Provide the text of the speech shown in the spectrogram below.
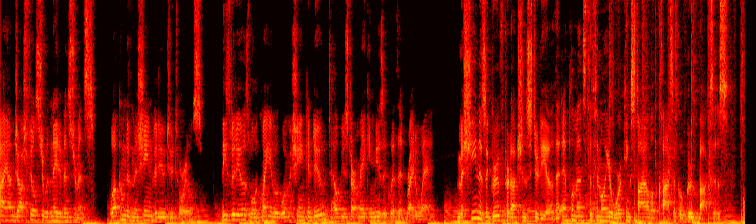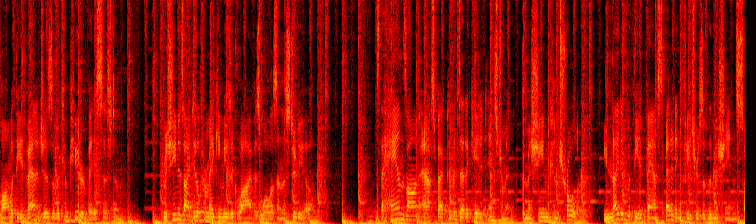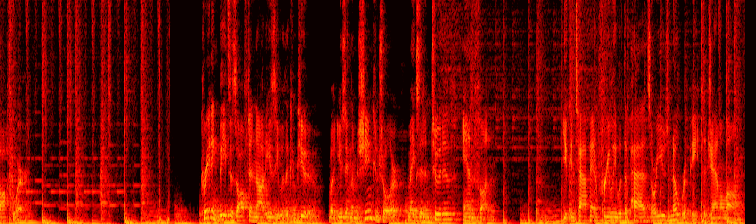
Hi, I'm Josh Filster with Native Instruments. Welcome to the Maschine Video Tutorials. These videos will acquaint you with what Maschine can do to help you start making music with it right away. Maschine is a groove production studio that implements the familiar working style of classical groove boxes, along with the advantages of a computer-based system. Maschine is ideal for making music live as well as in the studio. It's the hands-on aspect of a dedicated instrument, the Maschine controller, united with the advanced editing features of the Maschine's software. Creating beats is often not easy with a computer, but using the Maschine controller makes it intuitive and fun. You can tap in freely with the pads or use Note Repeat to jam along.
